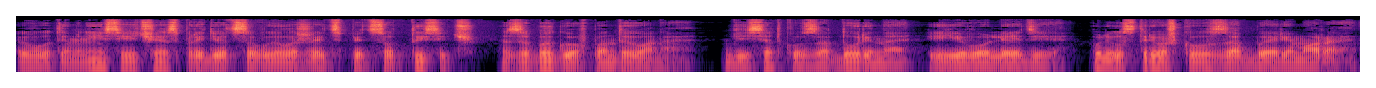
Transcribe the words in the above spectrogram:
Вот и мне сейчас придется выложить 500 тысяч за богов пантеона, десятку за Дурина и его леди, плюс трешку за Берримора.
